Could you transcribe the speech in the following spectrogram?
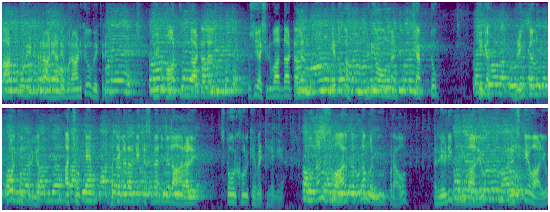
ਕਾਰਪੋਰੇਟ ਘਰਾਣਿਆਂ ਦੇ ਬ੍ਰਾਂਡ ਕਿਉਂ ਵੇਚ ਰਹੇ ਤੁਸੀਂ ਫੋਰਚੂਨ ਦਾ ਆਟਾ ਲੈ ਲਓ, ਤੁਸੀਂ ਆਸ਼ੀਰਵਾਦ ਦਾ ਆਟਾ ਲੈ ਲਓ, ਇਹ ਤੋਂ ਕਾ ਜਿਹੜੀਆਂ ਆਨਲਾਈਨ ਚੈਪਟੋ ਠੀਕ ਹੈ ਬ੍ਰਿੰਕਲ ਹੋਰ ਕੰਪਨੀਆਂ ਆ ਛੋਟੇ ਫਤਿਹਗੜ੍ਹ ਵਰਗੇ ਕਿਸਮਾਂ ਜਿਵੇਂ ਆਧਾਰ ਵਾਲੇ ਸਟੋਰ ਖੋਲ ਕੇ ਬੈਠੇ ਹੈਗੇ ਆ। ਉਹਨਾਂ ਨੂੰ ਸਵਾਲ ਕਰੋ ਨਾ ਮਜ਼ਦੂਰ ਭਰਾਓ ਰੇੜੀ ਫੜੀ ਵਾਲਿਓ ਰਿਸਕੇ ਵਾਲਿਓ,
